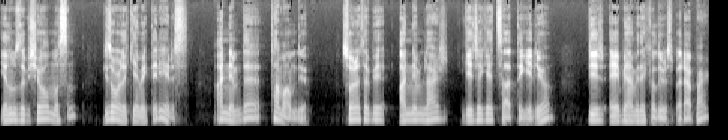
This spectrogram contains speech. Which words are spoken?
yanımızda bir şey olmasın. Biz oradaki yemekleri yeriz. Annem de tamam diyor. Sonra tabii annemler gece geç saatte geliyor. Bir Airbnb'de kalıyoruz beraber.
